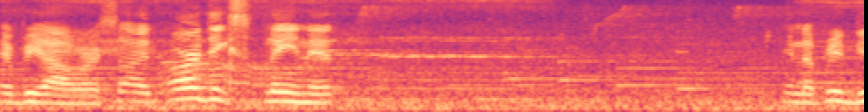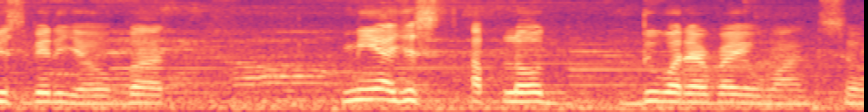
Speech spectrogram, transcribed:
every hour. So I've already explained it in a previous video, but me I just upload do whatever I want. So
